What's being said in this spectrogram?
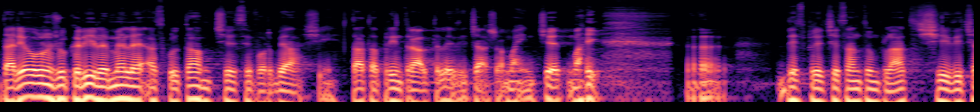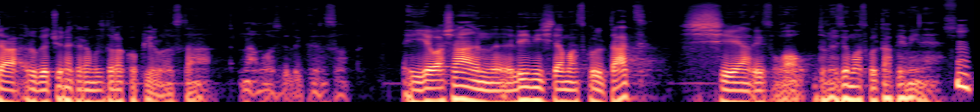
Dar eu în jucăriile mele ascultam ce se vorbea și tata, printre altele, zicea așa mai încet, mai uh, despre ce s-a întâmplat și zicea rugăciunea care am văzut la copilul ăsta, n-am auzit de când sunt. Eu așa în liniște am ascultat și am zis, wow, Dumnezeu m-a ascultat pe mine. Hm.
